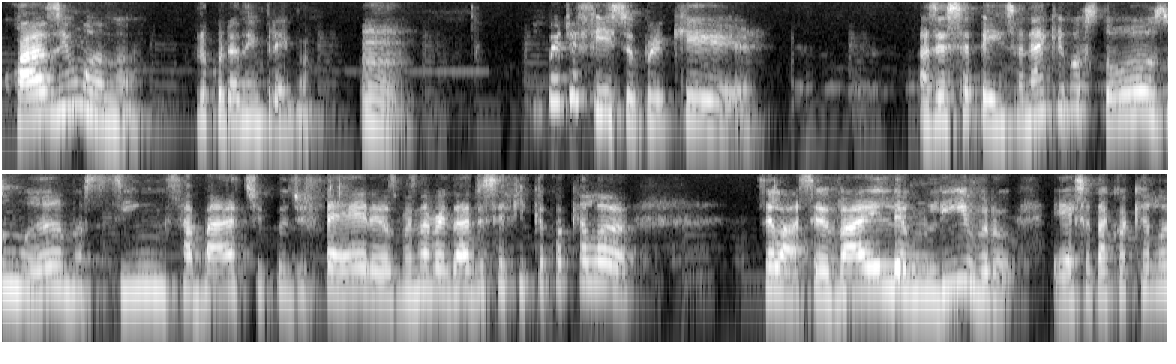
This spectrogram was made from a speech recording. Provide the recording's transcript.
quase um ano procurando emprego. Hum. Super difícil, porque às vezes você pensa, né? Que gostoso, um ano assim, sabático de férias, mas na verdade você fica com aquela sei lá, você vai ler um livro e aí você tá com aquela,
